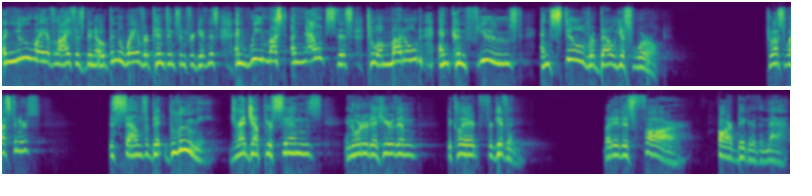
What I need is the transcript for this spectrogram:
A new way of life has been opened, the way of repentance and forgiveness, and we must announce this to a muddled and confused and still rebellious world. To us Westerners, this sounds a bit gloomy. Dredge up your sins in order to hear them declared forgiven. But it is far far bigger than that.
